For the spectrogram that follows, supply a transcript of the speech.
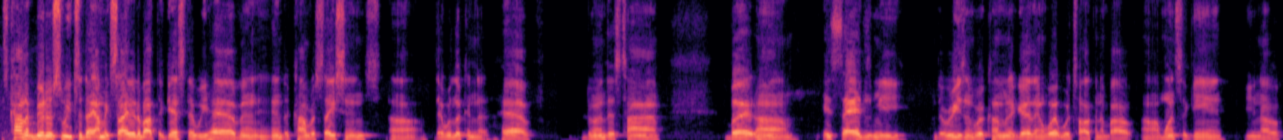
it's kind of bittersweet today. I'm excited about the guests that we have and, and the conversations uh, that we're looking to have during this time. But um, it saddens me the reason we're coming together and what we're talking about um, once again, you know.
